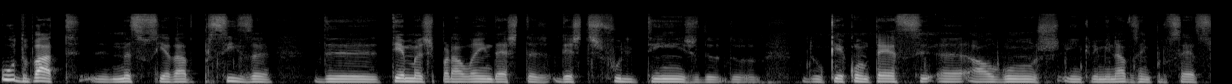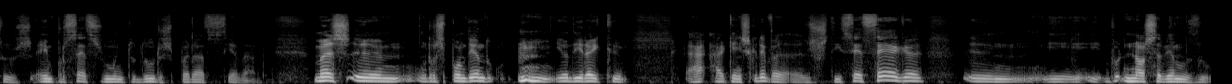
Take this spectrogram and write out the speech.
o debate eh, na sociedade precisa de temas para além destas, destes folhetins de, de, do que acontece a alguns incriminados em processos, em processos muito duros para a sociedade. Mas, eh, respondendo, eu direi que há, há quem escreva a justiça é cega, Hum, e, nós sabemos o,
